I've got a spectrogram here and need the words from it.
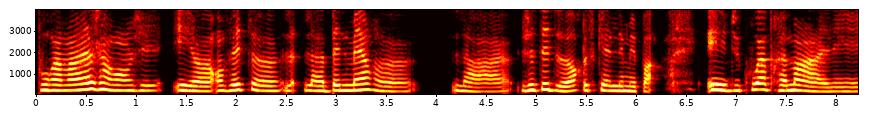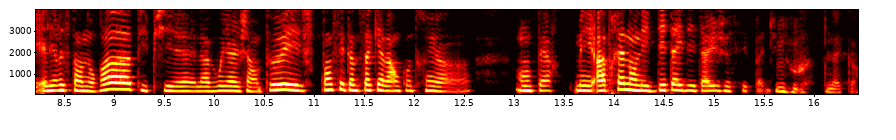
pour un mariage arrangé. Et euh, en fait, euh, la, la belle-mère euh, l'a jetée dehors parce qu'elle l'aimait pas. Et du coup, après, ben, elle est, elle est restée en Europe et puis elle a voyagé un peu. Et je pense que c'est comme ça qu'elle a rencontré euh, mon père. Mais après, dans les détails, détails, je sais pas du tout. Mhm, D'accord.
